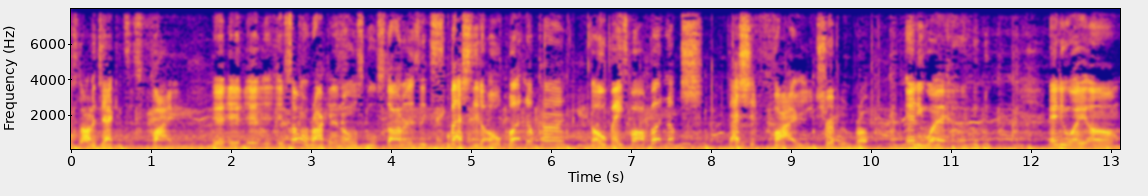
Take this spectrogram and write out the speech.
Starter jackets is fire. It, it, if someone rocking an old school starter, is especially the old button up kind, the old baseball button up, that shit fire. You tripping, bro. Anyway. anyway, um,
